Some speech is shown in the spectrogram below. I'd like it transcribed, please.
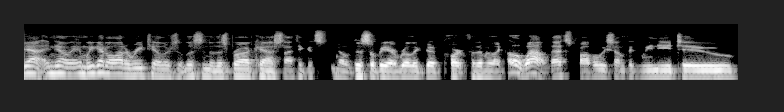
Yeah, and you know, and we got a lot of retailers that listen to this broadcast. I think it's you know this will be a really good part for them. Like, oh wow, that's probably something we need to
